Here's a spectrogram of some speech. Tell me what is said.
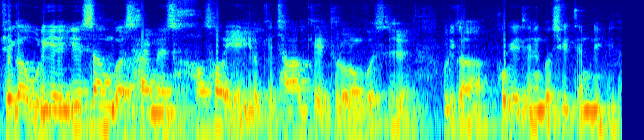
죄가 우리의 일상과 삶을 서서히 이렇게 장악해 들어오는 것을 우리가 보게 되는 것이기 때문입니다.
